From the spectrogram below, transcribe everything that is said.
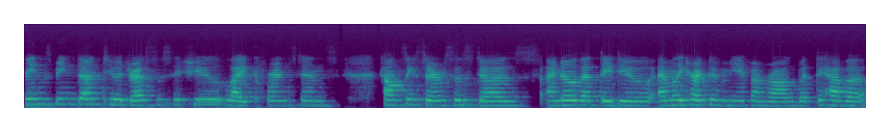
things being done to address this issue. Like, for instance, counseling services does, I know that they do, Emily, correct me if I'm wrong, but they have a,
